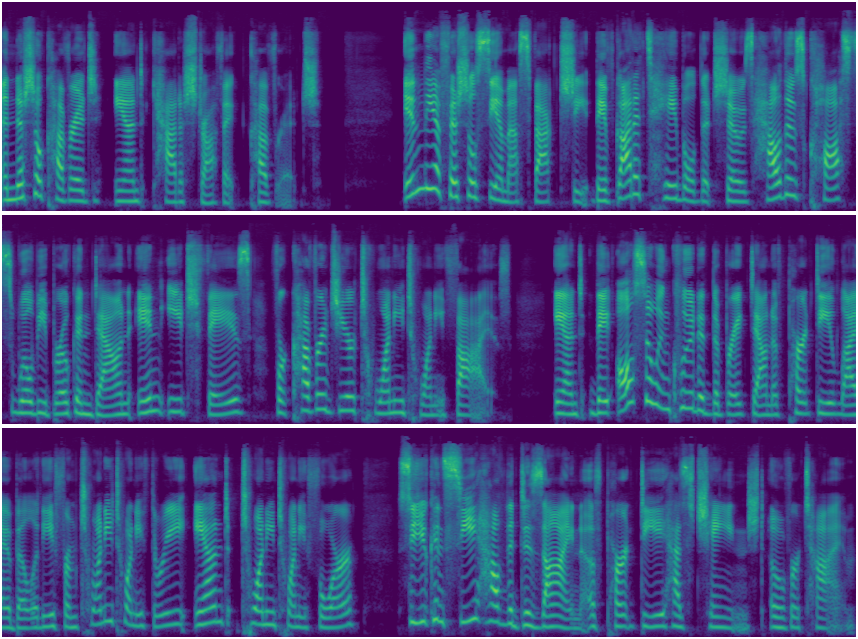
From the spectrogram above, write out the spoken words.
initial coverage, and catastrophic coverage. In the official CMS fact sheet, they've got a table that shows how those costs will be broken down in each phase for coverage year 2025. And they also included the breakdown of Part D liability from 2023 and 2024. So you can see how the design of Part D has changed over time.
